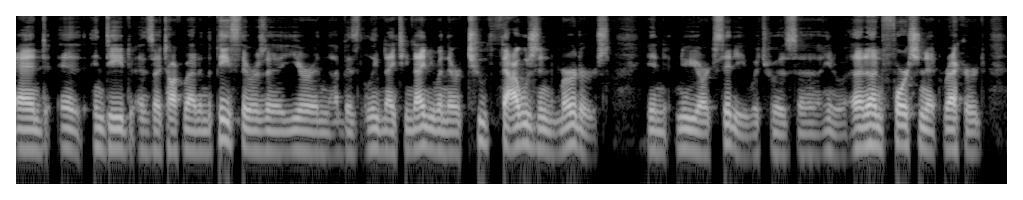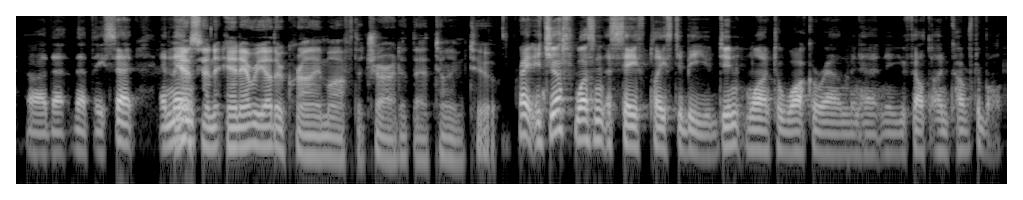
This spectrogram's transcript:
And it, indeed, as I talk about in the piece, there was a year in, I believe, 1990 when there were 2,000 murders in New York City, which was uh, you know an unfortunate record uh, that that they set. And then yes, and, and every other crime off the chart at that time too. Right, it just wasn't a safe place to be. You didn't want to walk around Manhattan, and you felt uncomfortable.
